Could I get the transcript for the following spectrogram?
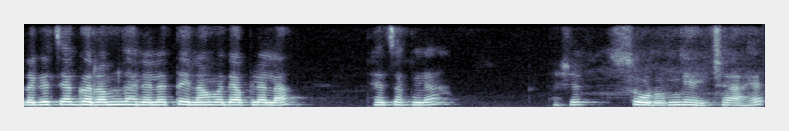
लगेच या गरम झालेल्या तेलामध्ये आपल्याला ह्या चकल्या अशा सोडून घ्यायच्या आहेत.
